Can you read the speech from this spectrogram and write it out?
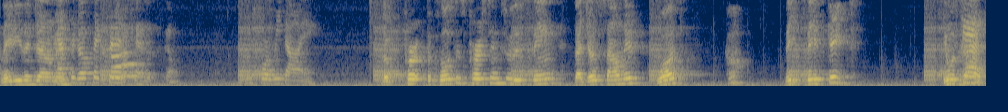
ladies and gentlemen. We have to go fix it okay, let's go. before we die. the per- the closest person to this thing that just sounded was they they escaped. It was Hat.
